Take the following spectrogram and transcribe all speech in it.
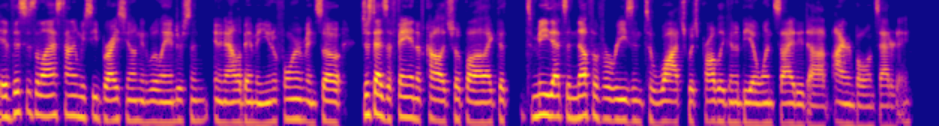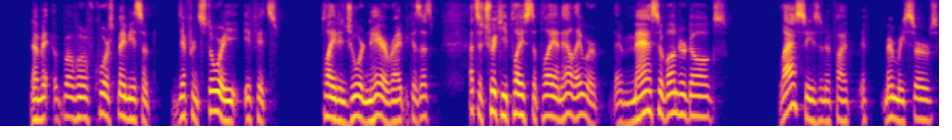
if this is the last time we see Bryce Young and Will Anderson in an Alabama uniform. And so, just as a fan of college football, like that, to me, that's enough of a reason to watch what's probably going to be a one sided uh, Iron Bowl on Saturday. Now, but of course, maybe it's a different story if it's played in Jordan Hare, right? Because that's that's a tricky place to play. And hell, they were they're massive underdogs last season, if I if memory serves.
